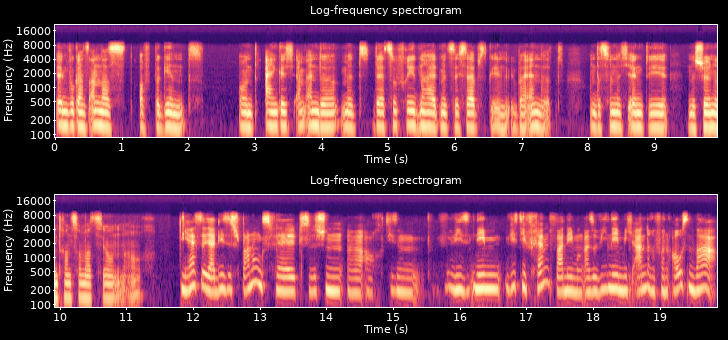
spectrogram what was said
irgendwo ganz anders oft beginnt und eigentlich am Ende mit der Zufriedenheit mit sich selbst gegenüber endet. Und das finde ich irgendwie eine schöne Transformation auch. Ja, es ist ja dieses Spannungsfeld zwischen äh, auch diesem wie nehmen wie ist die Fremdwahrnehmung? Also, wie nehme ich andere von außen wahr?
